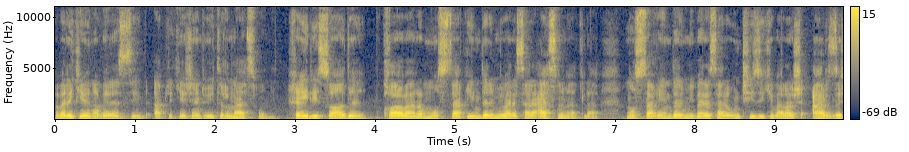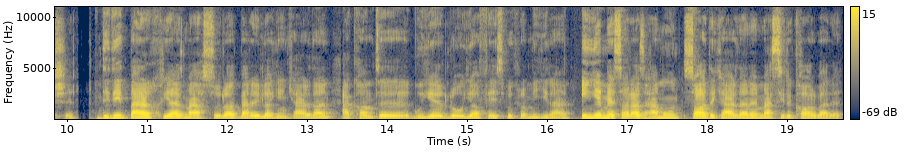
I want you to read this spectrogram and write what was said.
و برای اینکه اینا برسید اپلیکیشن توییتر رو نصب کنید. خیلی ساده. کاربر رو مستقیم داره می‌بره سر اصل مطلب. مستقیم داره می‌بره سر اون چیزی که براش ارزشه. دیدید برخی از محصولات برای لاگین کردن اکانت گوگل رو یا فیسبوک رو می‌گیرن؟ این یه مثال از همون ساده کردن مسیر کاربره.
